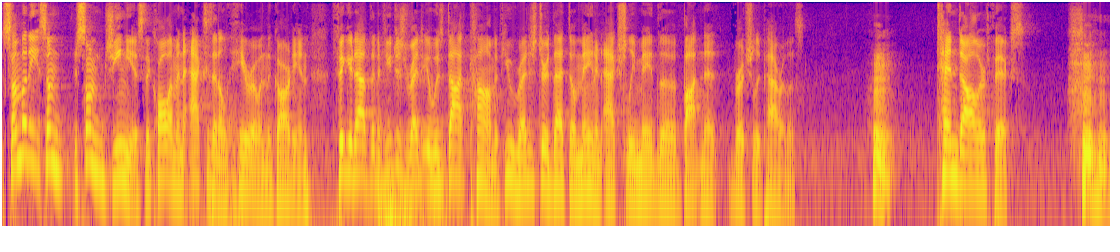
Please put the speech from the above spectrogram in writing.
somebody, some some genius, they call him an accidental hero in the Guardian, figured out that if you just read, it was .com. If you registered that domain, it actually made the botnet virtually powerless. Hmm. Ten dollar fix.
